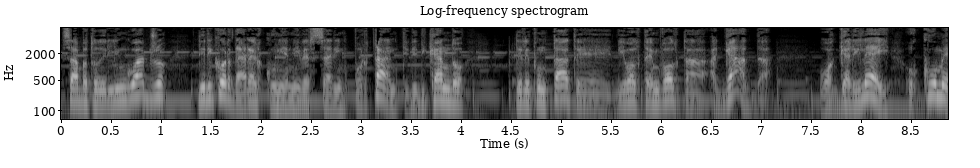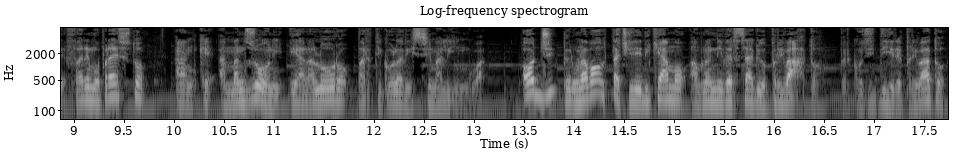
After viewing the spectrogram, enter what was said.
Sabato del Linguaggio, di ricordare alcuni anniversari importanti, dedicando delle puntate di volta in volta a Gadda o a Galilei o come faremo presto anche a Manzoni e alla loro particolarissima lingua. Oggi per una volta ci dedichiamo a un anniversario privato, per così dire privato,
